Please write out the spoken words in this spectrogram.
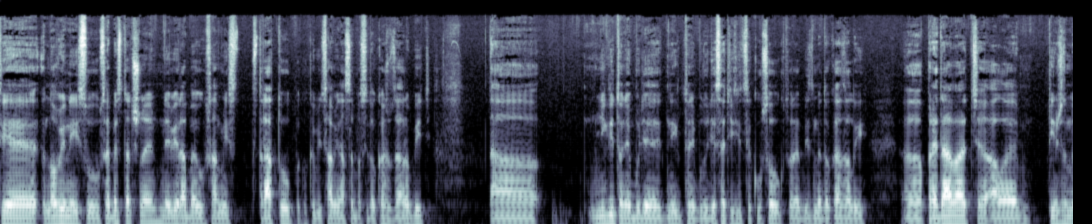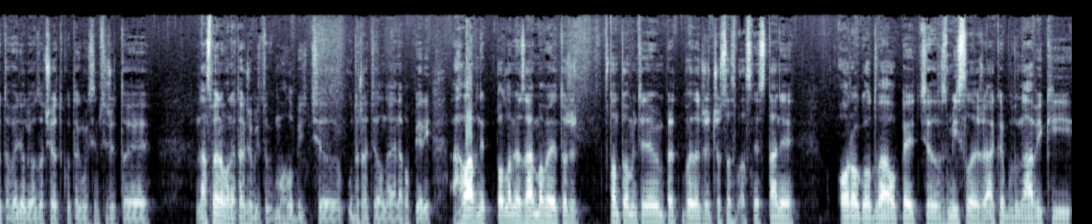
tie noviny sú sebestačné, nevyrábajú sami stratu, ako keby sami na seba si dokážu zarobiť. A nikdy to nebude, nikdy to nebudú 10 tisíce kusov, ktoré by sme dokázali uh, predávať, ale tým, že sme to vedeli od začiatku, tak myslím si, že to je nasmerované tak, že by to mohlo byť e, udržateľné na papieri. A hlavne podľa mňa zaujímavé je to, že v tomto momente neviem predpovedať, že čo sa vlastne stane o rok, o dva, opäť v zmysle, že aké budú návyky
